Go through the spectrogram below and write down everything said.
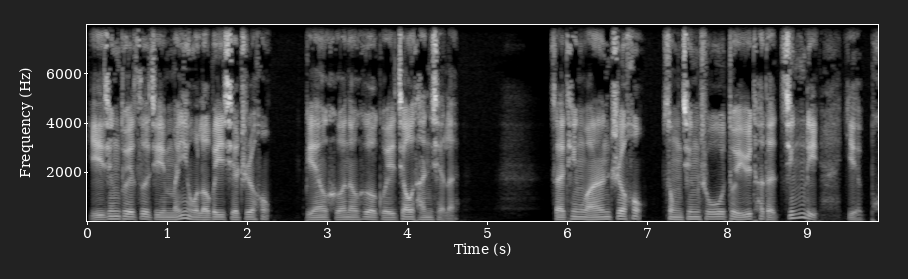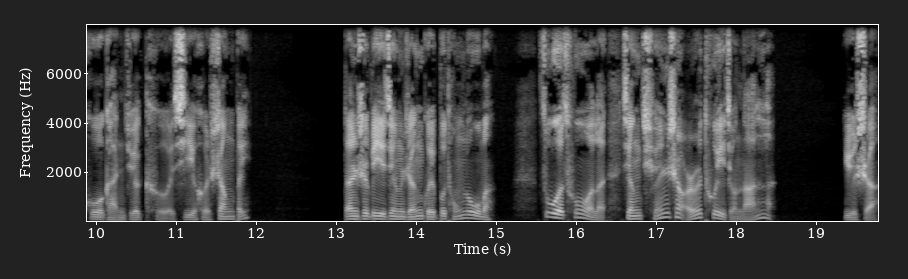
已经对自己没有了威胁之后，便和那恶鬼交谈起来。在听完之后。宋青书对于他的经历也颇感觉可惜和伤悲，但是毕竟人鬼不同路嘛，做错了想全身而退就难了。于是啊，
